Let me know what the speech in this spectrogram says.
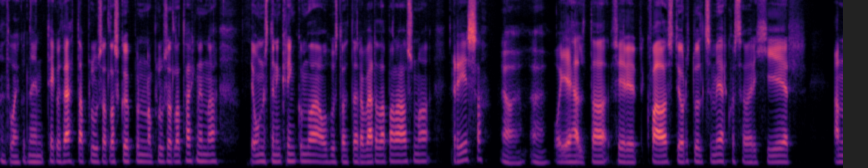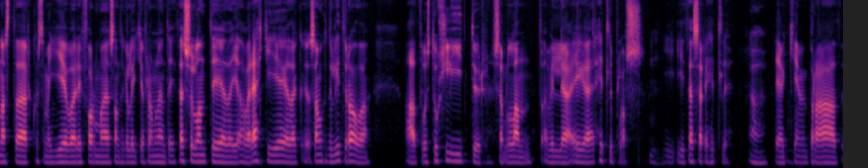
En þú einhvern veginn tekur þetta pluss alla sköpununa, pluss alla tæknina þjónustin í kringum það og þú veist að þetta er að verða bara svona risa Já, já, og ég held að fyrir hvaða stjórnvöld sem er, hvort það veri hér annar staðar, hvort sem að ég var í formaði samtökuleikja framlegandi í þessu landi eða ég, það var ekki ég eða samkvæmdu lítur á það að þú veist, þú hlýtur sem land að vilja eiga þér hilluplás í, í þessari hillu þegar við kemum bara að,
